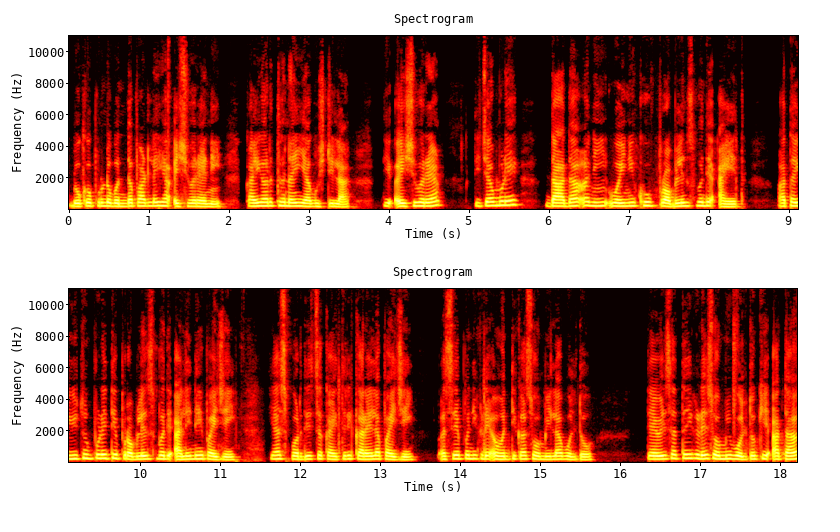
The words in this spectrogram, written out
डोकं पूर्ण बंद पाडलं ह्या ऐश्वर्याने. काही अर्थ नाही या गोष्टीला. ती ऐश्वर्या तिच्यामुळे दादा आणि वहिनी खूप प्रॉब्लेम्समध्ये आहेत. आता इथून पुढे ते प्रॉब्लेम्समध्ये आले नाही पाहिजे. या स्पर्धेचं काहीतरी करायला पाहिजे. असे पण इकडे अवंतिका स्वामीला बोलतो. त्यावेळेस आता इकडे स्वामी बोलतो की आता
